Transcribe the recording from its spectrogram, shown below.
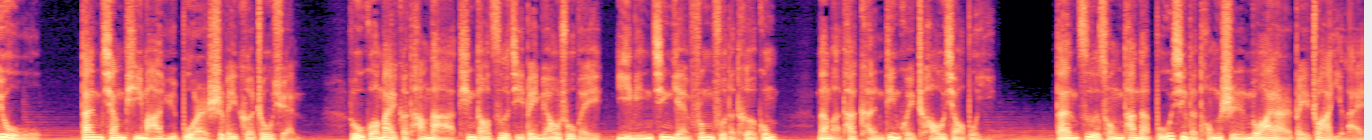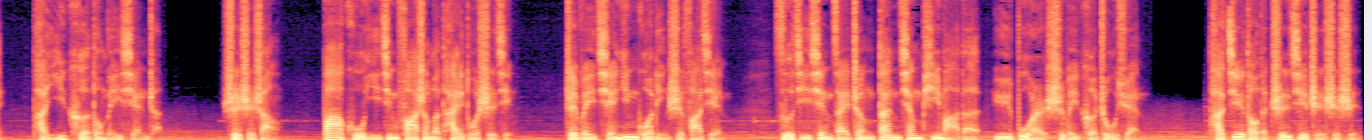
六五单枪匹马与布尔什维克周旋。如果麦克唐纳听到自己被描述为一名经验丰富的特工，那么他肯定会嘲笑不已。但自从他那不幸的同事诺埃尔被抓以来，他一刻都没闲着。事实上，巴库已经发生了太多事情。这位前英国领事发现自己现在正单枪匹马的与布尔什维克周旋。他接到的直接指示是，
